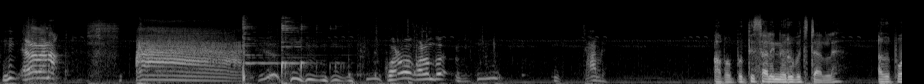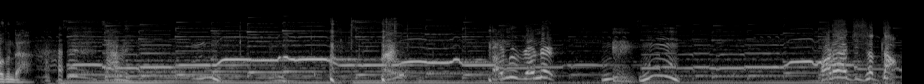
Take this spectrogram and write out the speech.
ம், வேணாம். ஆ, குறவ குழம்பு. சாப்பிடு. அவ புத்திசாலி நிரூபிச்சிட்டார்ல? அது போதும்டா. சாப்பிடு. ம். தண்ணி தண்ணி ம். படையாச்சி சத்தம்.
